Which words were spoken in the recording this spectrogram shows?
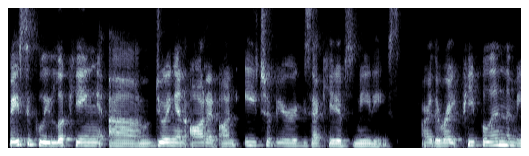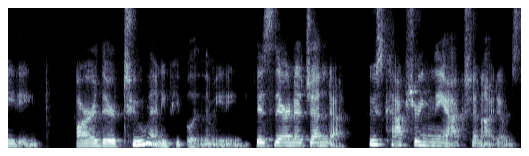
basically looking um, doing an audit on each of your executives meetings are the right people in the meeting? Are there too many people in the meeting? Is there an agenda? Who's capturing the action items?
